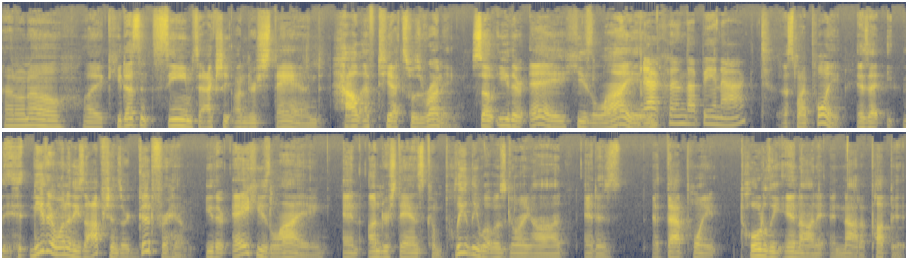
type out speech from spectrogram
I don't know. Like, he doesn't seem to actually understand how FTX was running. So either A, he's lying. Yeah, couldn't that be an act? That's my point. Is that neither one of these options are good for him. Either A, he's lying and understands completely what was going on and is at that point totally in on it and not a puppet.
